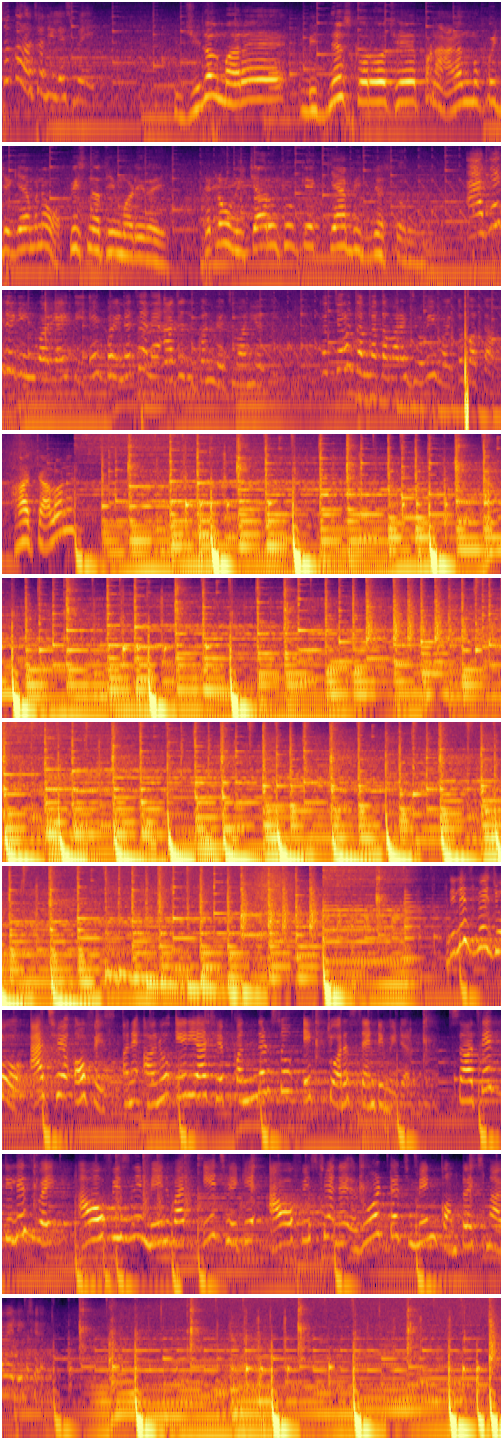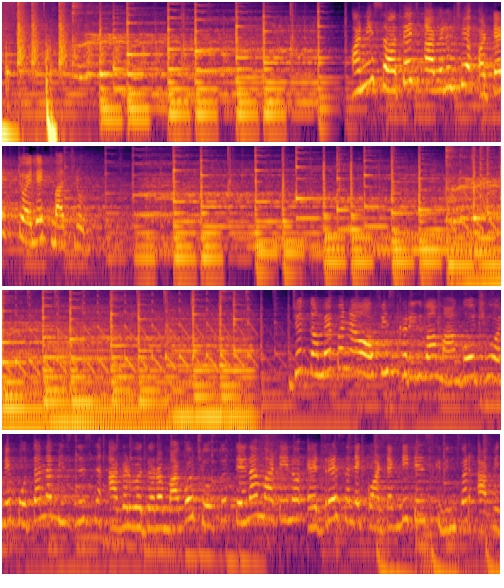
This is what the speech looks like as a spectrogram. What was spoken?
શું કરો છો નિલેશભાઈ? જીનલ મારે બિઝનેસ કરવો છે પણ આણંદમાં કોઈ જગ્યાએ મને ઓફિસ નથી મળી રહી. એટલે હું વિચારું છું કે ક્યાં બિઝનેસ કરું આજે જ એક ઇન્ક્વાયરી આવી હતી. એક ભાઈને છે ને આજે દુકાન વેચવાની હતી. તો ચલો તમને તમારે જોવી હોય તો બતાવો. હા ચાલો ને. જો આ છે ઓફિસ અને આનો એરિયા છે પંદરસો એક ચોરસ સેન્ટીમીટર. સાથે જ દિલેશભાઈ, આ ઓફિસની મેઇન વાત એ છે કે આ ઓફિસ છે ને રોડ ટચ મેઇન કોમ્પ્લેક્સમાં આવેલી છે. અને સાથે જ આવેલું છે અટેચ ટોયલેટ બાથરૂમ ખરીદવા માંગો છો અને પોતાના બિઝનેસને આગળ વધારવા માંગો છો, તો તેના માટેનો એડ્રેસ અને કોન્ટેક્ટ ડિટેલ સ્ક્રીન પર આપી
